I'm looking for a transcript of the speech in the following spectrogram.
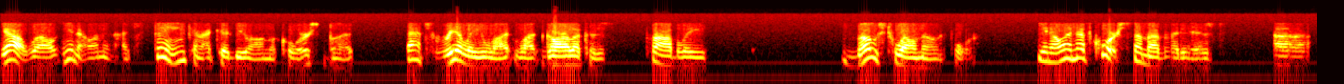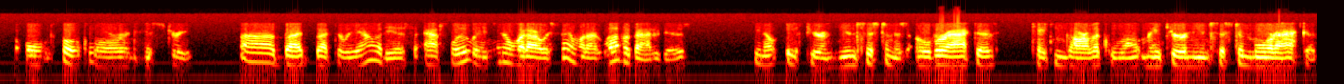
Yeah, well, you know, I mean, I think, and I could be wrong, of course, but that's really what what garlic is probably most well known for. You know, and of course, some of it is uh, old folklore and history. Uh, but but the reality is absolutely. And you know what I was saying. What I love about it is, you know, if your immune system is overactive, taking garlic won't make your immune system more active.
